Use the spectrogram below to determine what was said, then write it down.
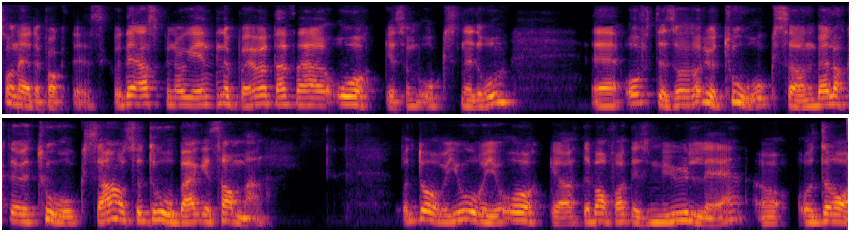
sånn er det faktisk. Og Det Espen også er inne på, er at dette her åket som oksene dro. Eh, ofte så var det jo to okser, den ble lagt over to okser, og så dro begge sammen. Og Da gjorde jo åket at det var faktisk mulig å, å dra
